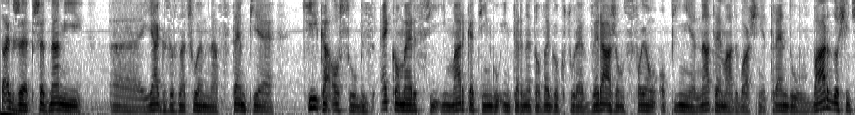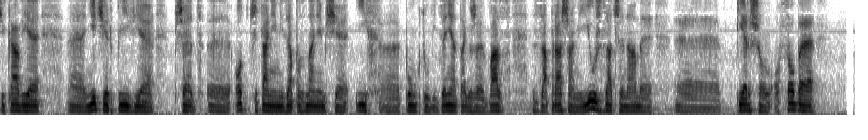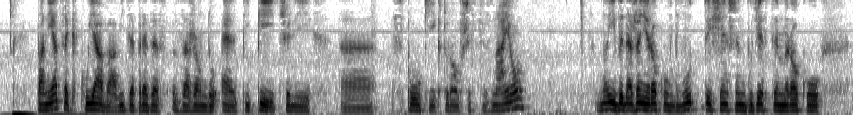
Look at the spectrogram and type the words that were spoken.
Także przed nami, e, jak zaznaczyłem na wstępie, kilka osób z e-commerce i marketingu internetowego, które wyrażą swoją opinię na temat właśnie trendów. Bardzo się ciekawie, e, niecierpliwie przed e, odczytaniem i zapoznaniem się ich e, punktu widzenia. Także Was zapraszam i już zaczynamy pierwszą osobę. Pan Jacek Kujawa, wiceprezes zarządu LPP, czyli spółki, którą wszyscy znają. No i wydarzenie roku w 2020 roku,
